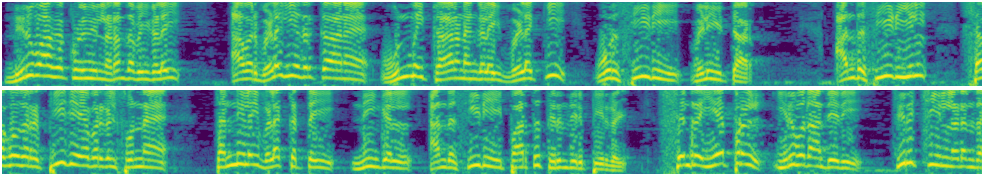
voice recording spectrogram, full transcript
நிர்வாக குழுவில் நடந்தவைகளை அவர் விலகியதற்கான உண்மை காரணங்களை விளக்கி ஒரு சிடி வெளியிட்டார். அந்த சிடியில் சகோதரர் பிஜே அவர்கள் சொன்ன தன்னிலை விளக்கத்தை நீங்கள் அந்த சிடியை பார்த்து தெரிந்திருப்பீர்கள். சென்ற ஏப்ரல் இருபதாம் தேதி திருச்சியில் நடந்த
